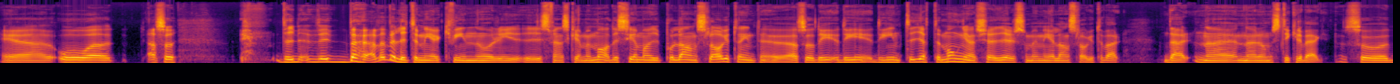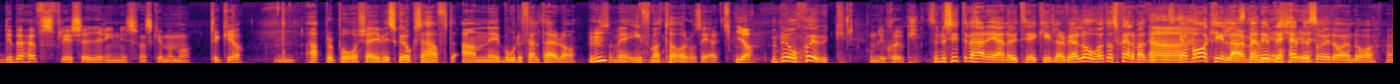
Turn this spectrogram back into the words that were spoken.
ja. Eh, och alltså vi, vi, behöver väl lite mer kvinnor i, i svenska MMA. Det ser man ju på landslaget. Alltså det, det, det är inte jättemånga tjejer som är med i landslaget tyvärr där när, när de sticker iväg. Så det behövs fler tjejer in i svenska MMA, tycker jag. Mm. Apropå tjejer, vi skulle också haft Annie Bodefelt här idag mm. som är informatör hos er. Ja. Men blir hon sjuk? Hon blir sjuk. Så nu sitter vi här igen och är tre killar. Vi har lovat oss själva att vi ja, inte ska vara killar, men det blev så idag ändå. Ja,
